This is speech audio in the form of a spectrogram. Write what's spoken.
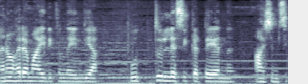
മനോഹരമായിരിക്കുന്ന ഇന്ത്യ പുത്തുല്ലസിക്കട്ടെ എന്ന് ആശംസിക്കുന്നു.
